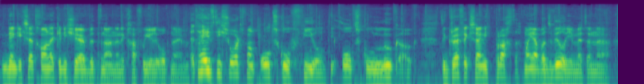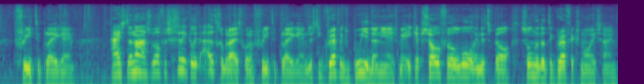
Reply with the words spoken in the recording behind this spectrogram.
Ik denk ik zet gewoon lekker die share button aan en ik ga voor jullie opnemen. Het heeft die soort van old school feel. Die old school look ook. De graphics zijn niet prachtig. Maar ja, wat wil je met een uh, free-to-play game? Hij is daarnaast wel verschrikkelijk uitgebreid voor een free-to-play game. Dus die graphics boeien dan niet eens meer. Ik heb zoveel lol in dit spel zonder dat de graphics mooi zijn.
